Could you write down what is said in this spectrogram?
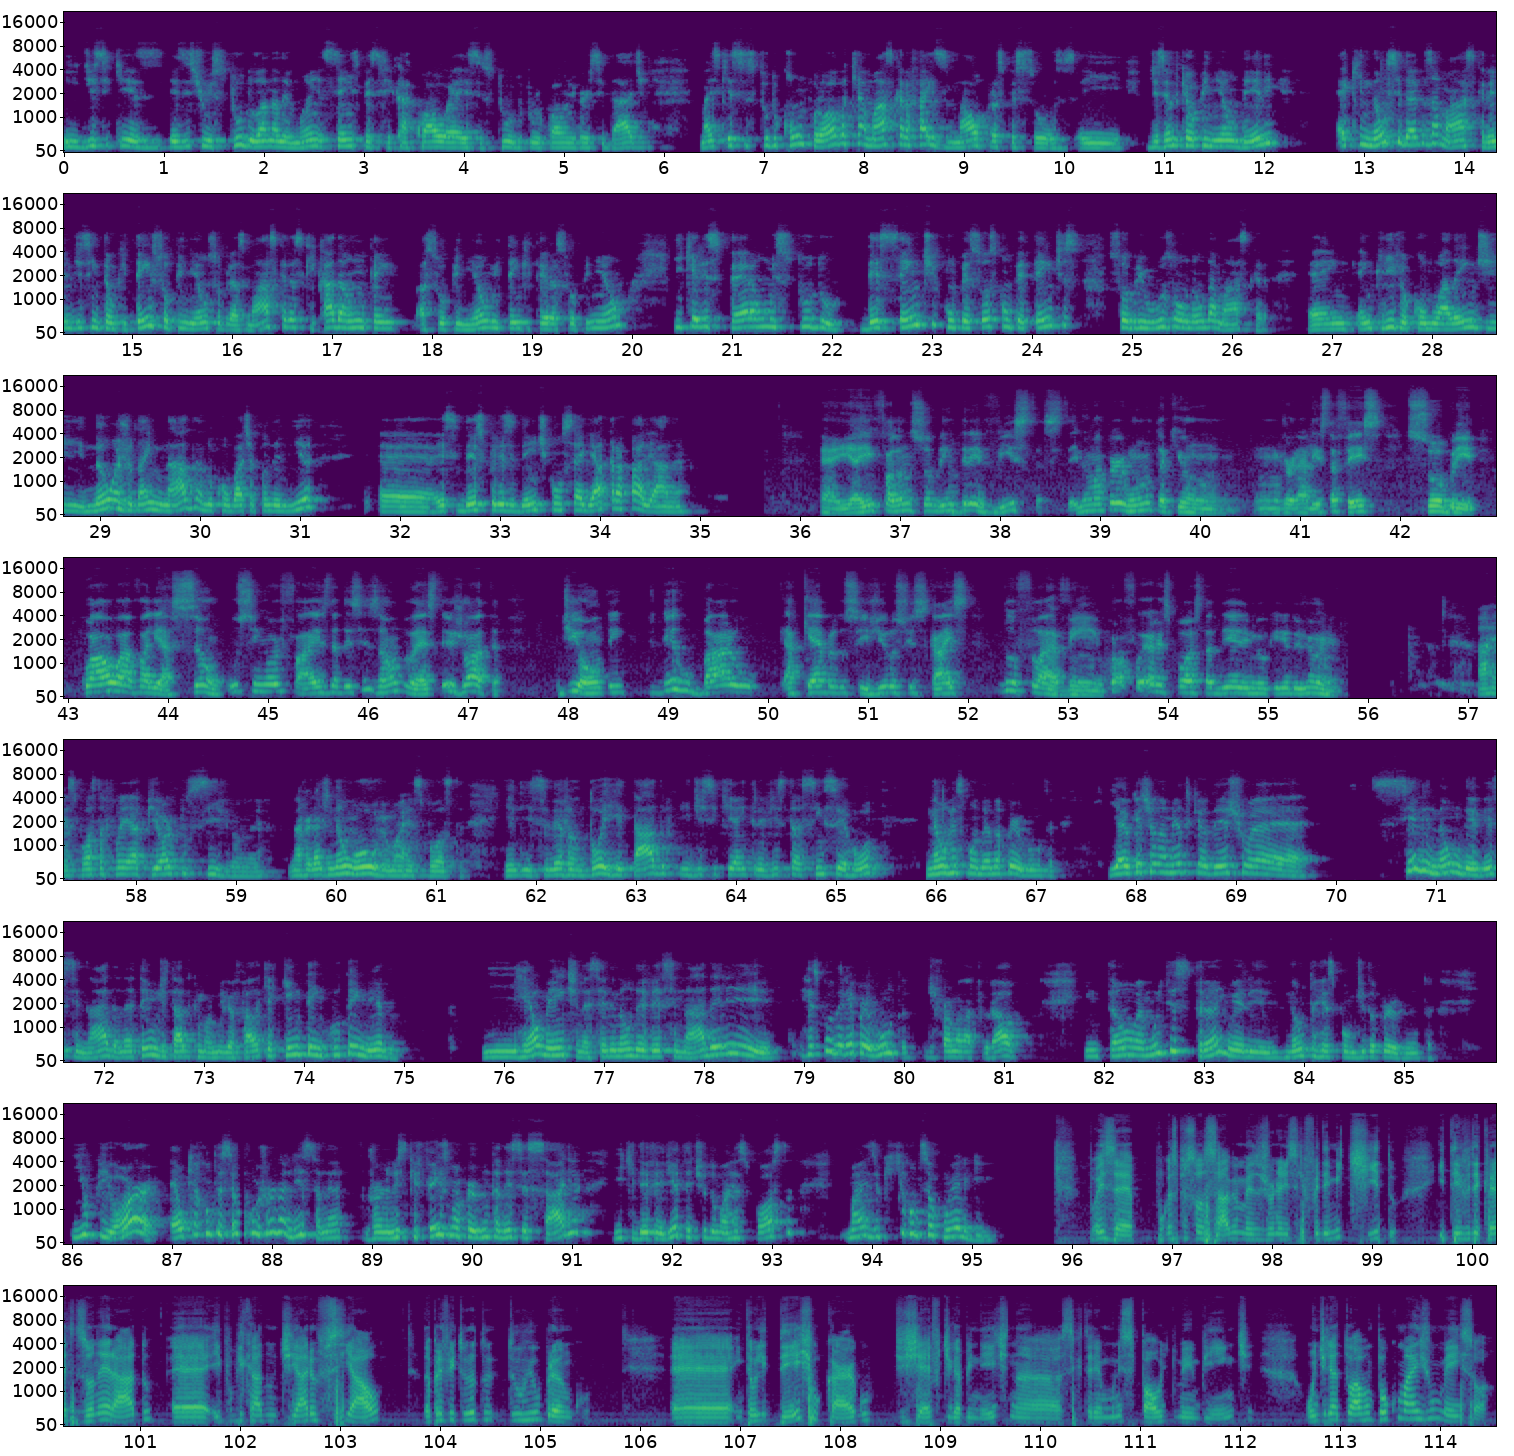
Ele disse que ex existe um estudo lá na Alemanha, sem especificar qual é esse estudo, por qual universidade, mas que esse estudo comprova que a máscara faz mal para as pessoas. E dizendo que a opinião dele é que não se deve usar máscara. Ele disse então que tem sua opinião sobre as máscaras, que cada um tem a sua opinião e tem que ter a sua opinião, e que ele espera um estudo decente com pessoas competentes sobre o uso ou não da máscara. É, é incrível como, além de não ajudar em nada no combate à pandemia, é, esse despresidente consegue atrapalhar, né? É, e aí, falando sobre entrevistas, teve uma pergunta que um, um jornalista fez sobre qual avaliação o senhor faz da decisão do STJ de ontem de derrubar o a quebra dos sigilos fiscais do Flavinho. Qual foi a resposta dele, meu querido Júnior? A resposta foi a pior possível, né? Na verdade, não houve uma resposta. Ele se levantou irritado e disse que a entrevista se encerrou, não respondendo a pergunta. E aí o questionamento que eu deixo é: se ele não devesse nada, né? Tem um ditado que uma amiga fala que é quem tem cu tem medo. E realmente, né? Se ele não devesse nada, ele responderia a pergunta de forma natural. Então é muito estranho ele não ter respondido a pergunta. E o pior é o que aconteceu com o jornalista, né? O jornalista que fez uma pergunta necessária e que deveria ter tido uma resposta, mas o que aconteceu com ele, Gui? Pois é, poucas pessoas sabem, mas o jornalista ele foi demitido e teve o decreto desonerado é, e publicado no Diário Oficial da Prefeitura do, do Rio Branco. É, então ele deixa o cargo de chefe de gabinete na Secretaria Municipal do Meio Ambiente, onde ele atuava um pouco mais de um mês só.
